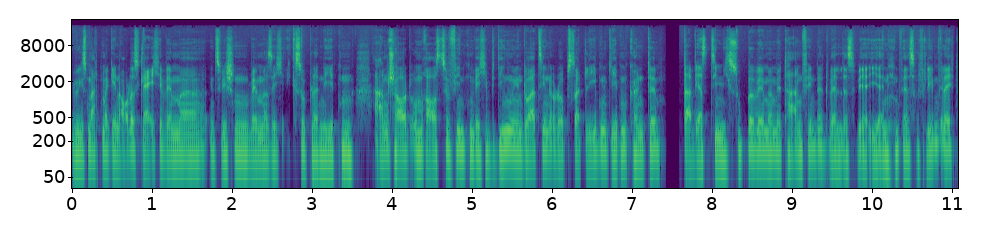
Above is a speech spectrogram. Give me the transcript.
Übrigens macht man genau das Gleiche, wenn man inzwischen, wenn man sich Exoplaneten anschaut, um herauszufinden, welche Bedingungen dort sind oder ob es dort Leben geben könnte. Da wäre es ziemlich super, wenn man Methan findet, weil das wäre eher ein Hinweis auf Leben vielleicht.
